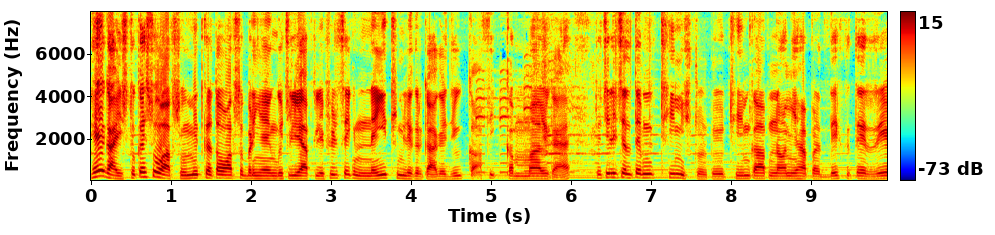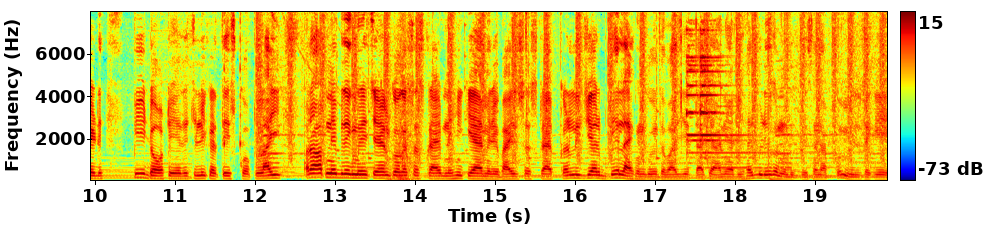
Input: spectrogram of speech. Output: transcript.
हे गाइस तो कैसे हो आपसे उम्मीद करता हूँ आप सब बढ़िया होंगे। चलिए आपके लिए फिर से एक नई थीम लेकर के आ गए, जो काफ़ी कमाल का है। तो चलिए चलते हैं अपने थीम स्टोर पे। थीम का आप नाम यहाँ पर देख सकते हैं रेड पी डॉट ए तो चलिए करते हैं इसको अप्लाई और आपने भी देख, मेरे चैनल को अगर सब्सक्राइब नहीं किया है, मेरे भाई सब्सक्राइब कर लीजिए और बेल आइकन को भी दबा दीजिए, ताकि आने वाली हर वीडियो का नोटिफिकेशन आपको मिल सके।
